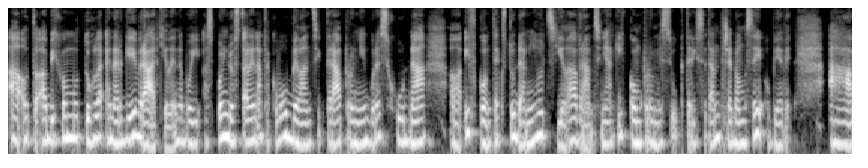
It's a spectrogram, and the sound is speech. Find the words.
a o to, abychom mu tuhle energii vrátili nebo ji aspoň dostali na takovou bilanci, která pro něj bude schůdná uh, i v kontextu daného cíle a v rámci nějakých kompromisů, který se tam třeba musí objevit. A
